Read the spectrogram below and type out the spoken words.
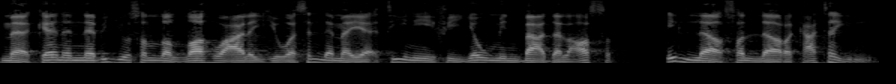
ما كان النبي صلى الله عليه وسلم يأتيني في يوم بعد العصر إلا صلى ركعتين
